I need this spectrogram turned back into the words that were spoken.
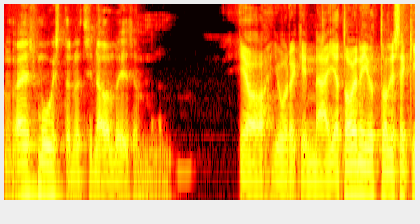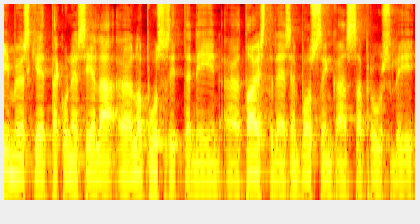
mä en edes muistanut, että siinä oli semmoinen. Joo, juurikin näin. Ja toinen juttu oli sekin myöskin, että kun ne siellä lopussa sitten niin, taistelee sen bossin kanssa, Bruce Lee,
